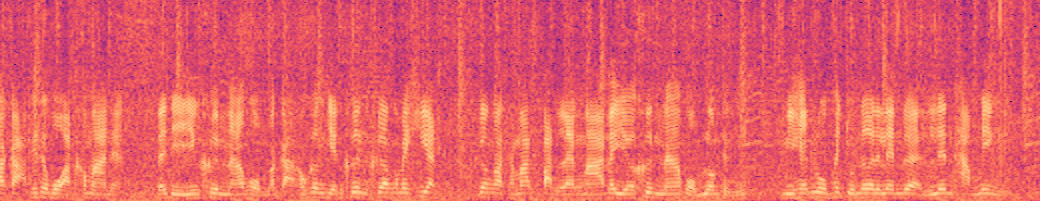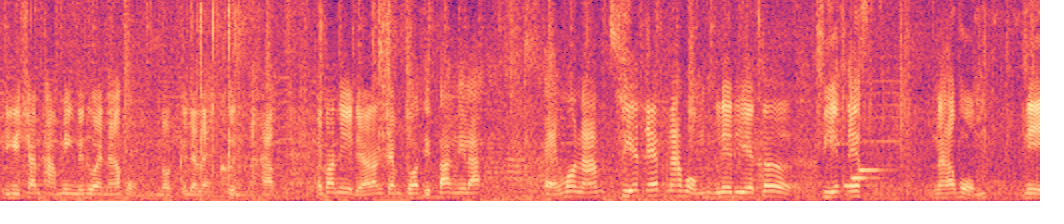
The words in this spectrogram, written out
อากาศที่เทอร์โบอัดเข้ามาเนี่ยได้ดียิ่งขึ้นนะครับผมอากาศเขาเครื่องเย็นขึ้น เครื่องก็ไม่เครียด เครื่องก็สามารถปั่นแรงม้าได้เยอะขึ้นนะครับผมรวมถึงมีเฮดรูมให้จูเนอร์ได้เล่นด้วย เล่นทามมิ่งอิกิชันทามมิ่งได้ด้วยนะครับผมรถก็จะแรงขึ้นนะครับ แล้วก็นี่เดี๋ยวกำลังเตรียมตัวติดตั้งนี่ละแผงหม้อน้ำ CSF นะครับผม Radiator CSF นะครับผม นี่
